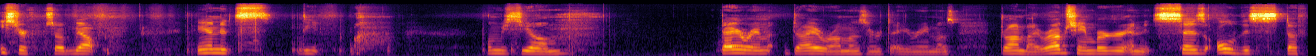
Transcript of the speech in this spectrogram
Easter. So yeah, and it's the let me see um diorama dioramas or dioramas drawn by Rob Schamberger, and it says all this stuff.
